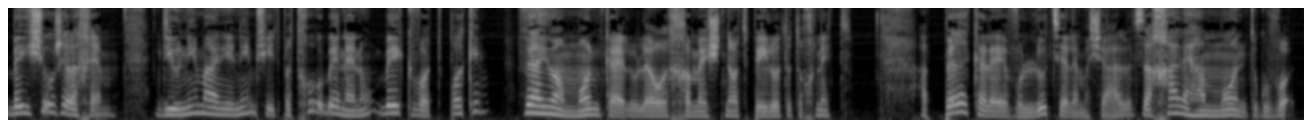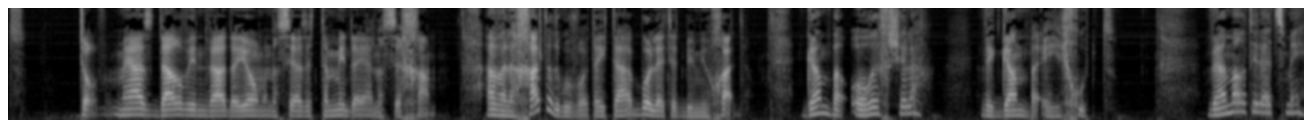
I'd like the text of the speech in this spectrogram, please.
באישור שלכם דיונים מעניינים שהתפתחו בינינו בעקבות פרקים. והיו המון כאלו לאורך חמש שנות פעילות התוכנית. הפרק על האבולוציה למשל זכה להמון תגובות. טוב, מאז דרווין ועד היום הנושא הזה תמיד היה נושא חם, אבל אחת התגובות הייתה בולטת במיוחד, גם באורך שלה וגם באיכות. ואמרתי לעצמי,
